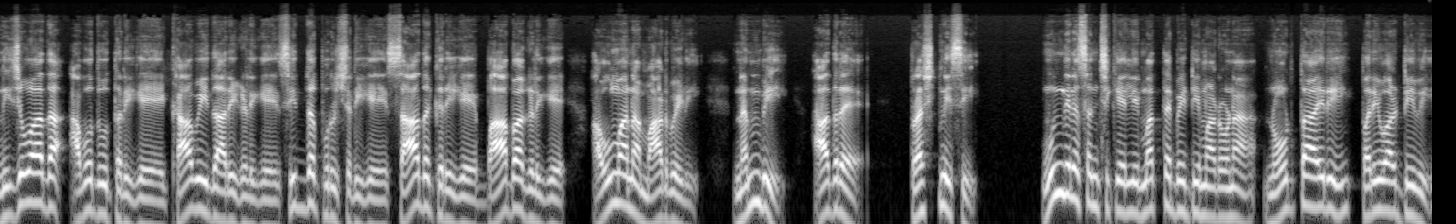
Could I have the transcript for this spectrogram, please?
ನಿಜವಾದ ಅವಧೂತರಿಗೆ, ಕಾವಿದಾರಿಗಳಿಗೆ, ಸಿದ್ಧ ಪುರುಷರಿಗೆ, ಸಾಧಕರಿಗೆ, ಬಾಬಾಗಳಿಗೆ ಅವಮಾನ ಮಾಡಬೇಡಿ. ನಂಬಿ, ಆದರೆ ಪ್ರಶ್ನಿಸಿ. ಮುಂದಿನ ಸಂಚಿಕೆಯಲ್ಲಿ ಮತ್ತೆ ಭೇಟಿ ಮಾಡೋಣ. ನೋಡ್ತಾ ಇರಿ ಪರಿವಾರ್ ಟಿವಿ.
